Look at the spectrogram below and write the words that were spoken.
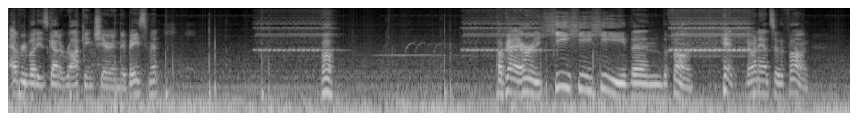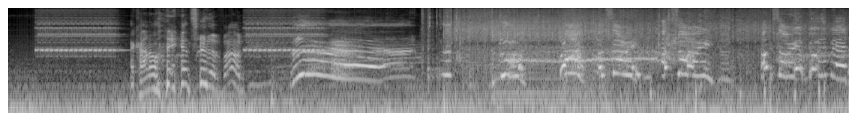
everybody's got a rocking chair in their basement. Okay, I heard he he he, then the phone. Hint, don't answer the phone. I kind of want to answer the phone. Ah, I'm sorry! I'm sorry! I'm sorry, I'm going to bed!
